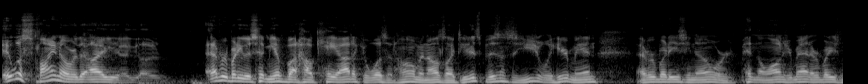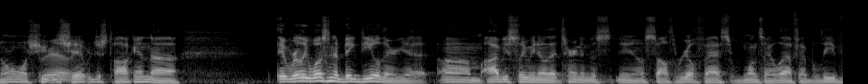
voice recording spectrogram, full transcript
it was fine over there. I uh, everybody was hitting me up about how chaotic it was at home, and I was like, dude, it's business as usual here, man. Everybody's, you know, we're hitting the laundromat. Everybody's normal, we're shooting Really? shit. We're just talking. Uh, it really wasn't a big deal there yet. Um, obviously, we know that turned into you know south real fast once I left. I believe,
